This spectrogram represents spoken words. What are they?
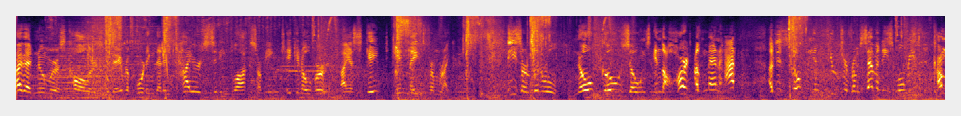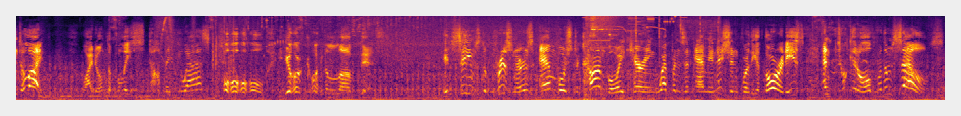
I've had numerous callers today reporting that entire city blocks are being taken over by escaped inmates from Rikers. These are literal no-go zones in the heart of Manhattan. A dystopian future from 70s movies come to life. Why don't the police stop it, you ask? Oh, you're going to love this. It seems the prisoners ambushed a convoy carrying weapons and ammunition for the authorities and took it all for themselves.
